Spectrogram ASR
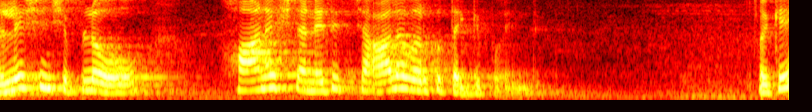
రిలేషన్షిప్లో హానెస్ట్ అనేది చాలా వరకు తగ్గిపోయింది. ఓకే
